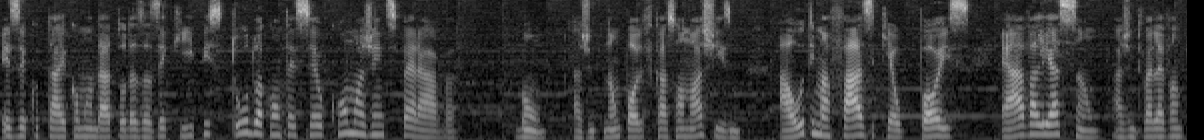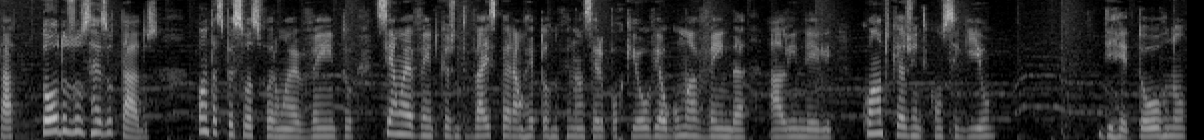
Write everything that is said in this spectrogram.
executar e comandar todas as equipes, tudo aconteceu como a gente esperava. Bom, a gente não pode ficar só no achismo. A última fase, que é o pós, é a avaliação. A gente vai levantar todos os resultados. Quantas pessoas foram ao evento, se é um evento que a gente vai esperar um retorno financeiro porque houve alguma venda ali nele, quanto que a gente conseguiu de retorno,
